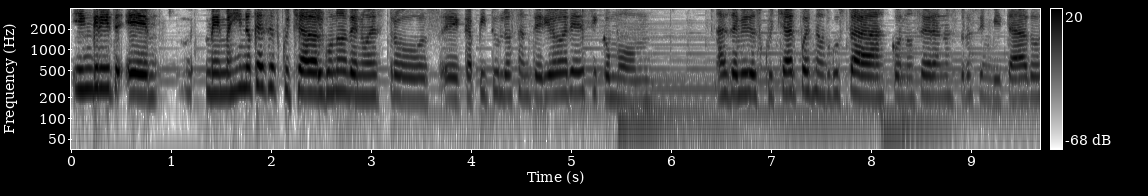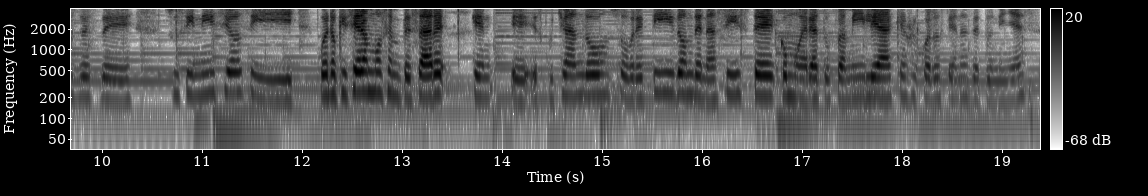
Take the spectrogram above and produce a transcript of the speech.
Ingrid, eh, me imagino que has escuchado algunos de nuestros eh, capítulos anteriores y como has debido escuchar, pues nos gusta conocer a nuestros invitados desde sus inicios y bueno, quisiéramos empezar eh, escuchando sobre ti, dónde naciste, cómo era tu familia, qué recuerdos tienes de tu niñez.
